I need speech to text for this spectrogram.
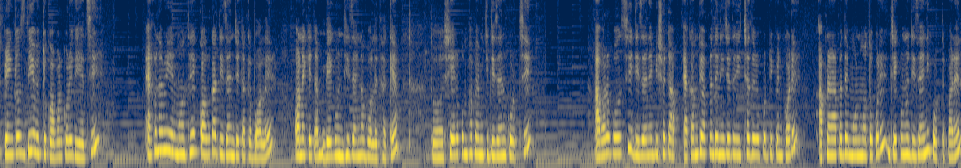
স্প্রিঙ্কলস দিয়েও একটু কভার করে দিয়েছি। এখন আমি এর মধ্যে কলকা ডিজাইন যেটাকে বলে, অনেকে এটা বেগুন ডিজাইনও বলে থাকে। তো সেরকমভাবে আমি একটি ডিজাইন করছি? আবারও বলছি ডিজাইনের বিষয়টা একান্তই আপনাদের নিজেদের ইচ্ছাদের উপর ডিপেন্ড করে। আপনারা আপনাদের মন মতো করে যে কোনো ডিজাইনই করতে পারেন।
